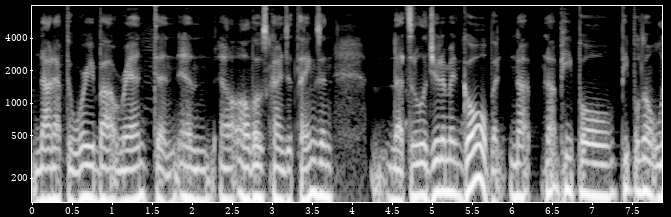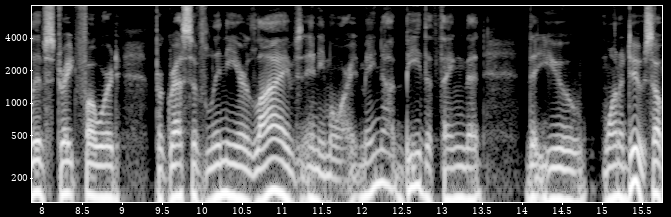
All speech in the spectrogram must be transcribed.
not have to worry about rent and and all those kinds of things and that's a legitimate goal but not not people people don't live straightforward progressive linear lives anymore. It may not be the thing that that you want to do. So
